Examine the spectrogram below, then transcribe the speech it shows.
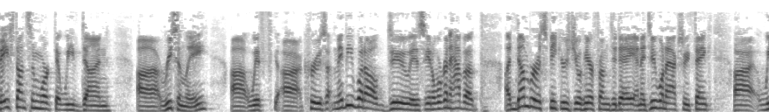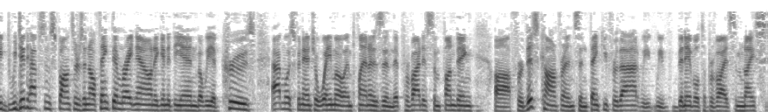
based on some work that we've done uh, recently uh, with uh, Cruise. Maybe what I'll do is, you know, we're going to have a, a number of speakers you'll hear from today, and I do want to actually thank. Uh, we we did have some sponsors, and I'll thank them right now and again at the end. But we had Cruise, Atmos Financial, Waymo, and Planetizen that provided some funding uh, for this conference, and thank you for that. We we've been able to provide some nice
